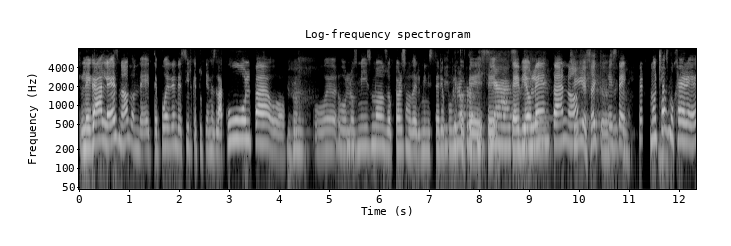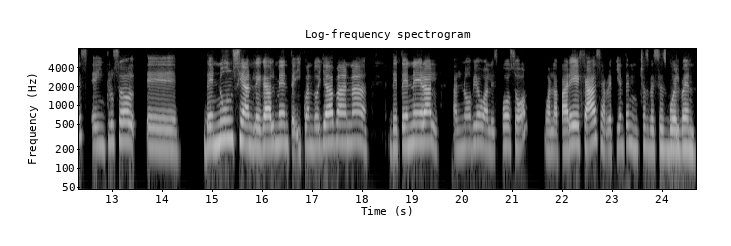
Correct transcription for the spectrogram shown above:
legales, ¿no? Donde te pueden decir que tú tienes la culpa o, o, eh, los mismos doctores o del Ministerio Público te, te, violentan, ¿no? Sí, exacto. Este, muchas mujeres e incluso... Eh, denuncian legalmente y cuando ya van a detener al, al novio o al esposo o a la pareja, se arrepienten y muchas veces vuelven,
